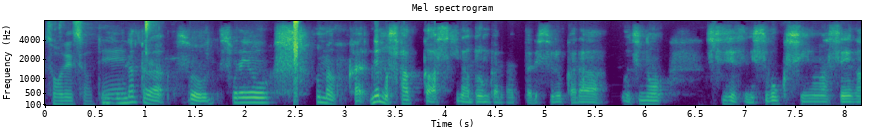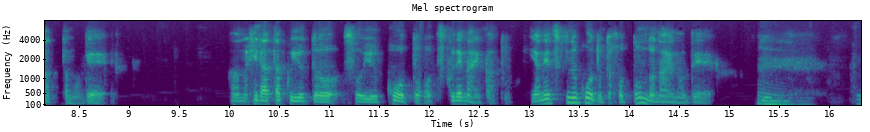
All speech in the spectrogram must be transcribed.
そうですよね。だから、そう、それをうまくか、でもサッカー好きな文化だったりするから、うちの施設にすごく親和性があったので、あの、平たく言うと、そういうコートを作れないかと。屋根付きのコートってほとんどないので、うん。う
